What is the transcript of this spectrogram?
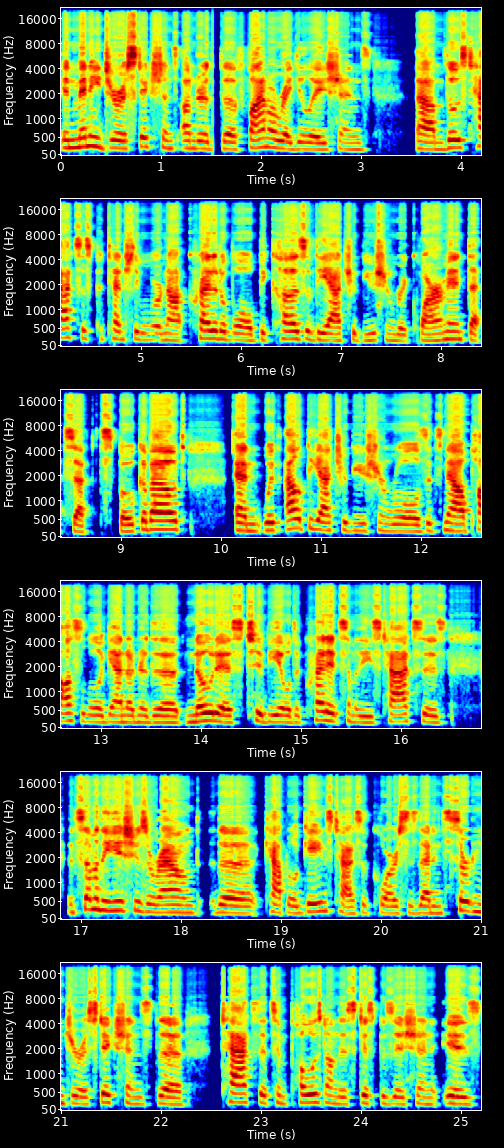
in many jurisdictions under the final regulations, um, those taxes potentially were not creditable because of the attribution requirement that Seth spoke about. And without the attribution rules, it's now possible again under the notice to be able to credit some of these taxes. And some of the issues around the capital gains tax, of course, is that in certain jurisdictions, the tax that's imposed on this disposition is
